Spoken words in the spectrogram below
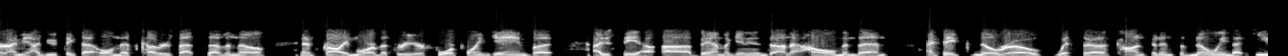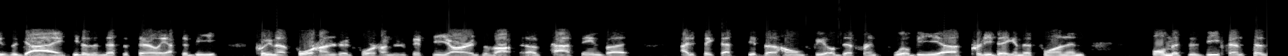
or I mean, I do think that Ole Miss covers that seven though, and it's probably more of a three or four point game. But I just see uh, Bama getting it done at home, and then I think Milroe, with the confidence of knowing that he's the guy, he doesn't necessarily have to be putting up 400, 450 yards of, of passing, but I just think that the home field difference will be uh, pretty big in this one. And Ole Miss's defense has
